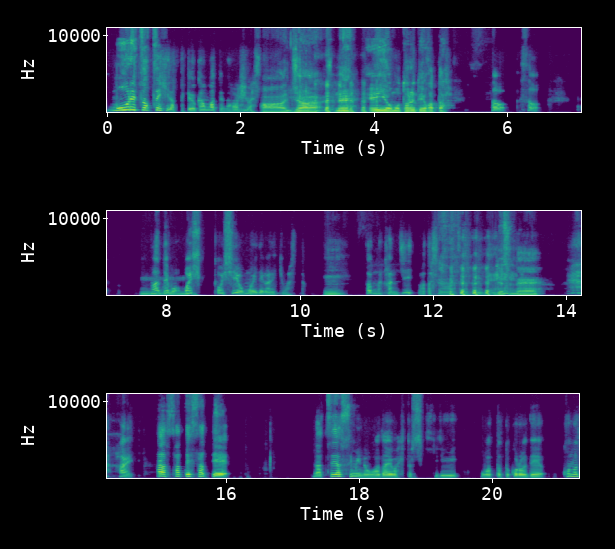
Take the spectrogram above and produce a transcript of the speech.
猛烈暑い日だったけど、頑張って並びました。ああ、じゃあね、栄養も取れてよかった。そう、そう。まあでも、おいしおいしい思い出ができました。うん。そんな感じ、私の夏の風景ですね。はい。あ、さてさて、夏休みの話題はひとしきり終わったところで、この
